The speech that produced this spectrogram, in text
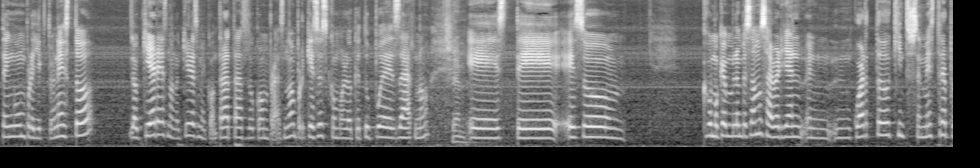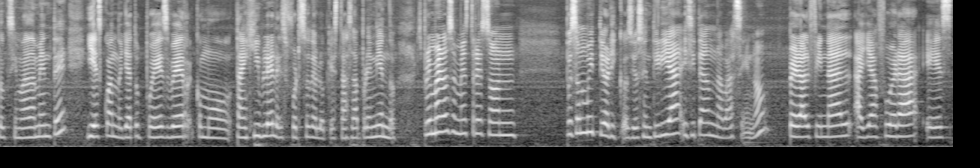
tengo un proyecto en esto, lo quieres, no lo quieres, me contratas, lo compras, ¿no? Porque eso es como lo que tú puedes dar, ¿no? Sí. Este, eso como que lo empezamos a ver ya en, en- en cuarto, quinto semestre aproximadamente, y es cuando ya tú puedes ver como tangible el esfuerzo de lo que estás aprendiendo. Los primeros semestres son, pues son muy teóricos, yo sentiría, y sí te dan una base, ¿no? Pero al final, allá afuera es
